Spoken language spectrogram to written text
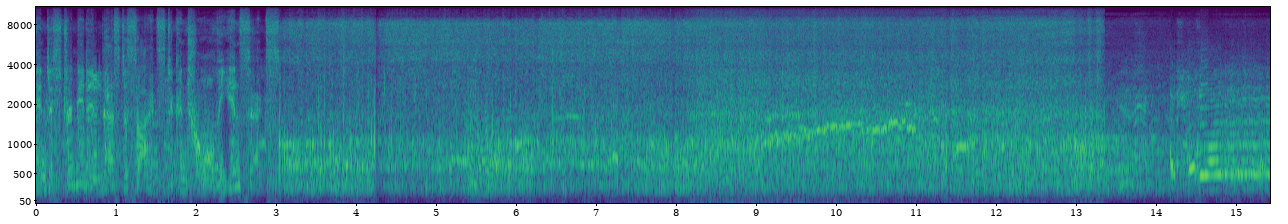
and distributed pesticides to control the insects. Thank you.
